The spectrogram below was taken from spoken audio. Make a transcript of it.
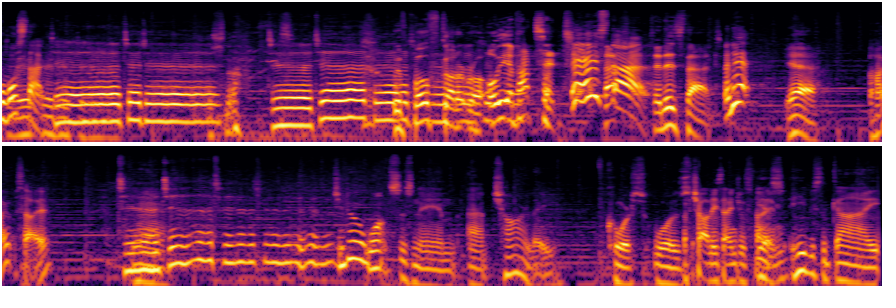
Well, what's that? It's not. We've both got it wrong. Oh, yeah, that's it. It is that. It is that. Isn't it? Yeah. I hope so. Yeah. Do you know what's his name? Uh, Charlie, of course, was. Charlie's Angels fame. Yes, he was the guy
